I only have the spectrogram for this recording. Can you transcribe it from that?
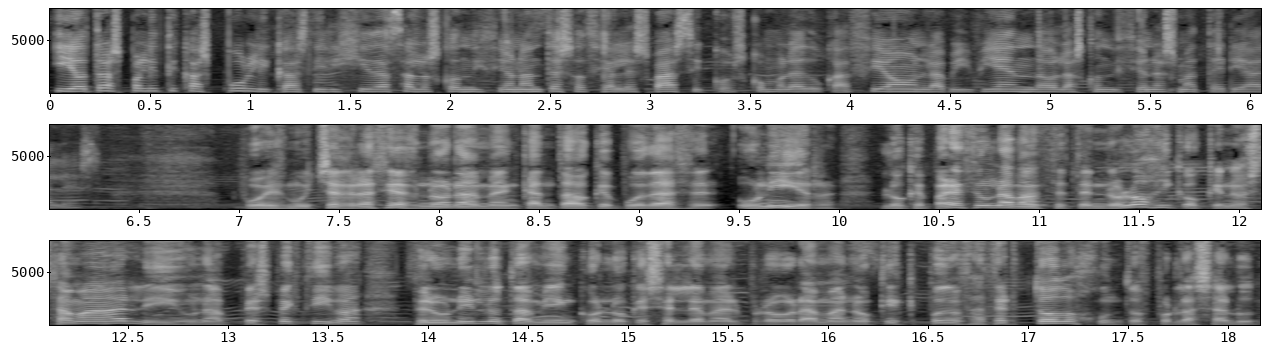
y otras políticas públicas dirigidas a los condicionantes sociales básicos, como la educación, la vivienda o las condiciones materiales. Pues muchas gracias Nora, me ha encantado que puedas unir lo que parece un avance tecnológico, que no está mal, y una perspectiva, pero unirlo también con lo que es el lema del programa, ¿no? que podemos hacer todos juntos por la salud,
